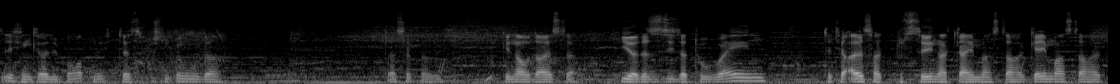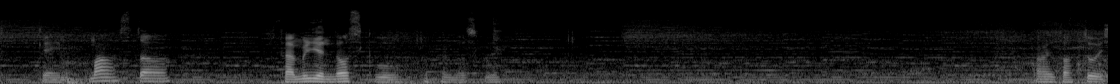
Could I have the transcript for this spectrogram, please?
Sehe ich ihn gerade überhaupt nicht. Der ist bestimmt irgendwo da. Da ist er, glaube ich. Genau, da ist er. Hier, das ist dieser Terrain. Der hat hier alles halt plus 10 hat Game Master, halt Game Master halt. Game Master. Familie Nosco. Nosco. Einfach durch.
